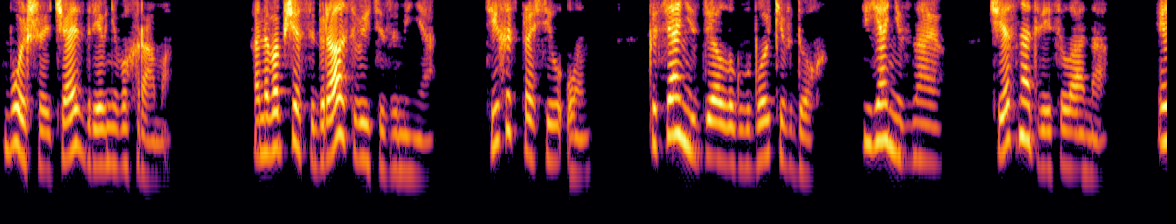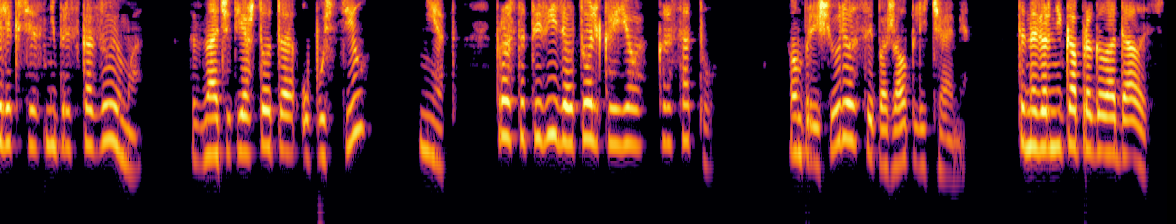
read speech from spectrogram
большая часть древнего храма. «Она вообще собиралась выйти за меня?» — тихо спросил он. Кассиане сделала глубокий вдох. «Я не знаю», — честно ответила она. «Эликсис непредсказуема. Значит, я что-то упустил? Нет, просто ты видел только ее красоту. Он прищурился и пожал плечами. Ты наверняка проголодалась.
